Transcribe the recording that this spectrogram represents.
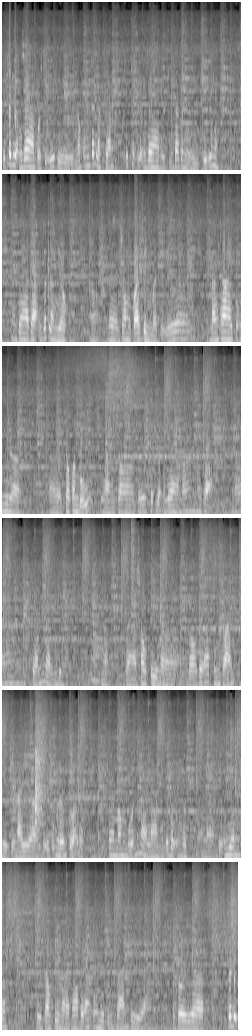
cái chất lượng da của chị thì nó cũng rất là kém. Cái chất lượng da thì chúng ta có thể nhìn kỹ này. Da dạn rất là nhiều. Đó đây là trong quá trình mà chị mang thai cũng như là uh, cho con bú làm cho cái chất lượng da nó nó dạn nó kém dần đi. Đó. và sau khi mà đo vẽ tính toán thì chị này uh, chị cũng lớn tuổi rồi em mong muốn là làm một cái bộ ngực là tự nhiên thôi. Thì sau khi mà đo vẽ cũng như tính toán thì uh, chúng tôi uh, quyết định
